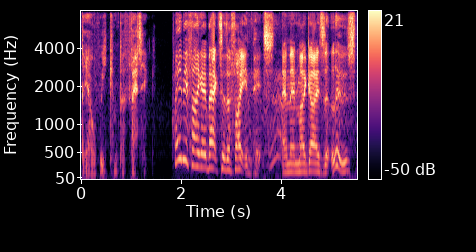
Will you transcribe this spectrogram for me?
They are weak and pathetic. Maybe if I go back to the fighting pits, and then my guys that lose,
